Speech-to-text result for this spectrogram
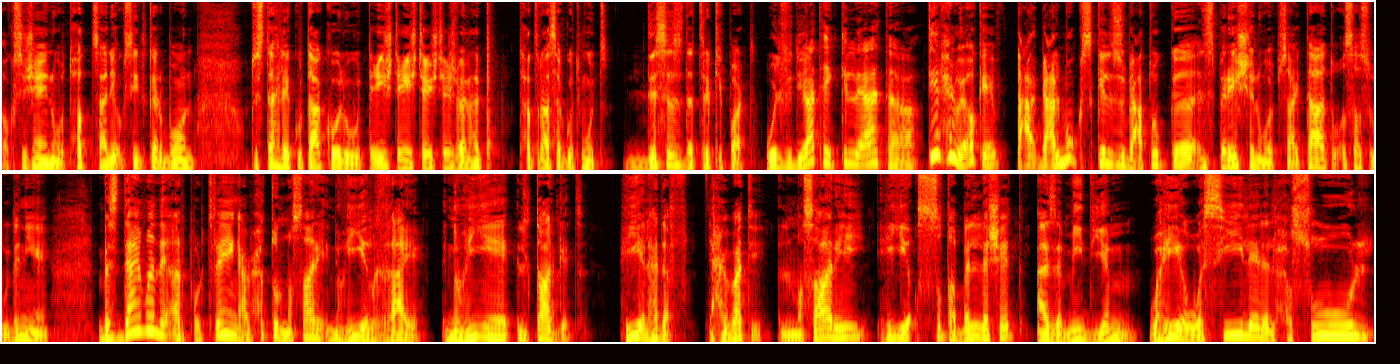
أكسجين وتحط ثاني أكسيد الكربون وتستهلك وتاكل وتعيش تعيش تعيش تعيش بعدين تحط راسك وتموت. This is the tricky part. والفيديوهات هي كلياتها كثير حلوة. okay بيعلموك skills وبيعطوك inspiration و website ات وقصص ودنيا. بس دائما they are portraying عم بيحطوا المصاري إنه هي الغاية إنه هي ال target هي الهدف. يا حبيباتي المصاري هي قصتها بلشت as medium وهي وسيلة للحصول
